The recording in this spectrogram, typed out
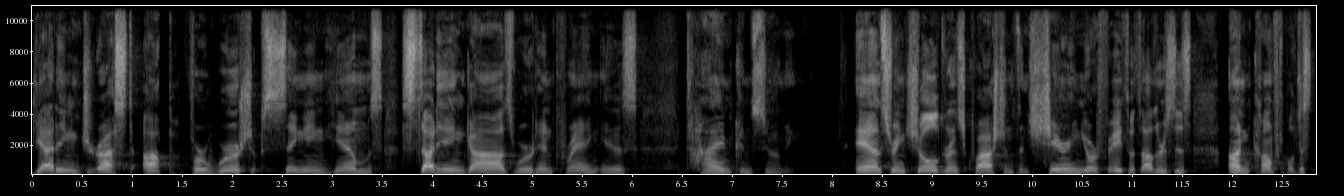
Getting dressed up for worship, singing hymns, studying God's word, and praying is time consuming. Answering children's questions and sharing your faith with others is uncomfortable. Just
